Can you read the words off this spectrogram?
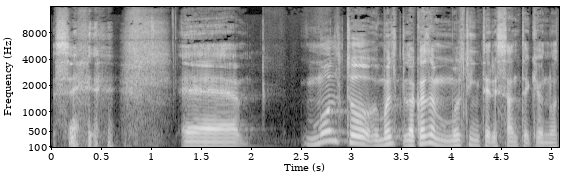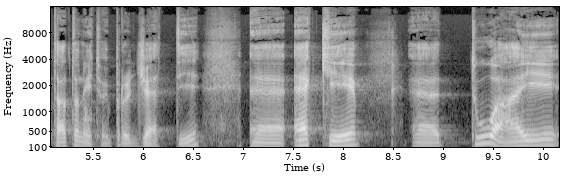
Sì. Eh, Molto, molto, la cosa molto interessante che ho notato nei tuoi progetti eh, è che eh, tu hai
